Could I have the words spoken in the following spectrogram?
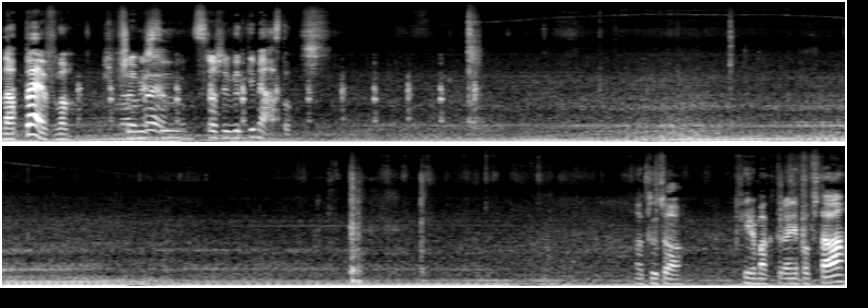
Na pewno. Przemyśl to strasznie wielkie miasto. Tu co? Firma, która nie powstała?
